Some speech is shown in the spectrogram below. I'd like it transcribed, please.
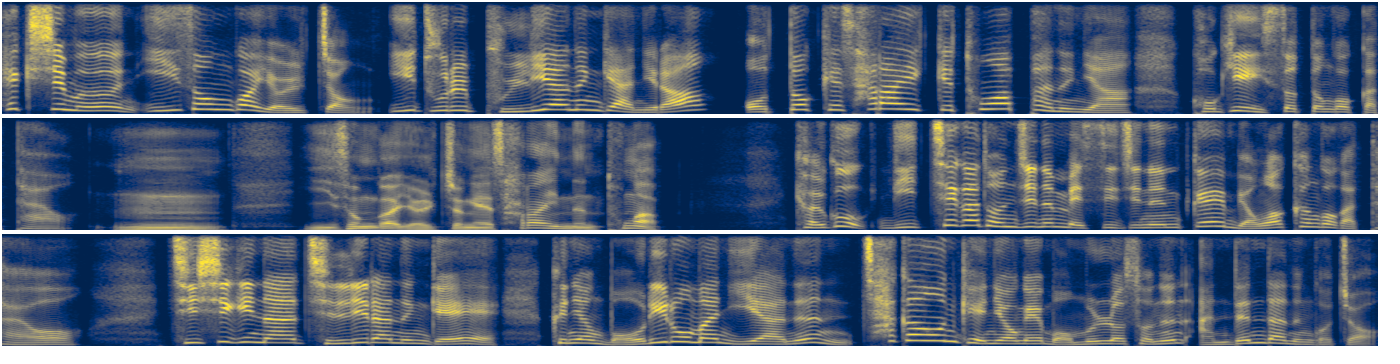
핵심은 이성과 열정, 이 둘을 분리하는 게 아니라 어떻게 살아있게 통합하느냐, 거기에 있었던 것 같아요. 음, 이성과 열정의 살아있는 통합. 결국 니체가 던지는 메시지는 꽤 명확한 것 같아요. 지식이나 진리라는 게 그냥 머리로만 이해하는 차가운 개념에 머물러서는 안 된다는 거죠.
